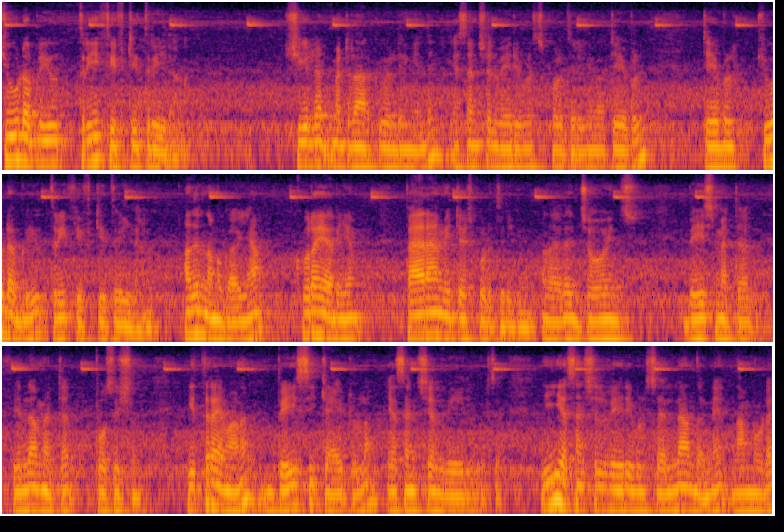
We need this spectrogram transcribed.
ക്യു ഡബ്ല്യു ത്രീ ഫിഫ്റ്റി ത്രീയിലാണ് ഷീൽഡ് മെറ്റൽ ആർക്ക് വെൽഡിങ്ങിന്റെ എസെൻഷ്യൽ വേരിയബിൾസ് കൊടുത്തിരിക്കുന്ന table table Q W three fifty ത്രീയിലാണ് അതിൽ നമുക്കറിയാം കുറേയധികം പാരാമീറ്റേഴ്സ് കൊടുത്തിരിക്കുന്നു. അതായത് joints base metal filler metal position ഇത്രയുമാണ് ബേസിക് ആയിട്ടുള്ള എസെൻഷ്യൽ വേരിയബിൾസ് ഈ എസെൻഷ്യൽ വേരിയബിൾസ് എല്ലാം തന്നെ നമ്മുടെ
